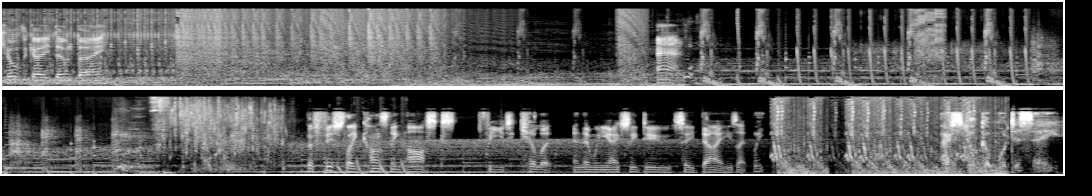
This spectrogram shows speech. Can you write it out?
kill the guy, don't die. Ah! The fish like constantly asks for you to kill it, and then when you actually do say die, he's like, wait. I've still got more to say.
